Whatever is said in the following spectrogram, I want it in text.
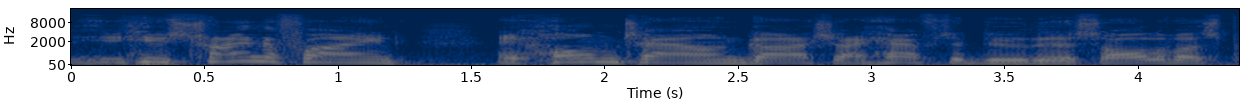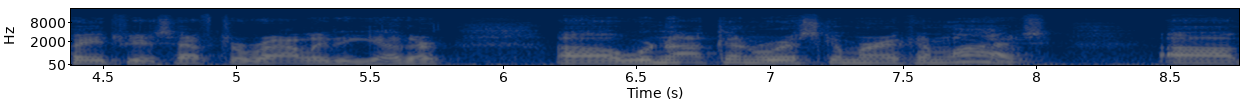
he was trying to find a hometown. Gosh, I have to do this. All of us patriots have to rally together. Uh, we're not going to risk American lives. Uh,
